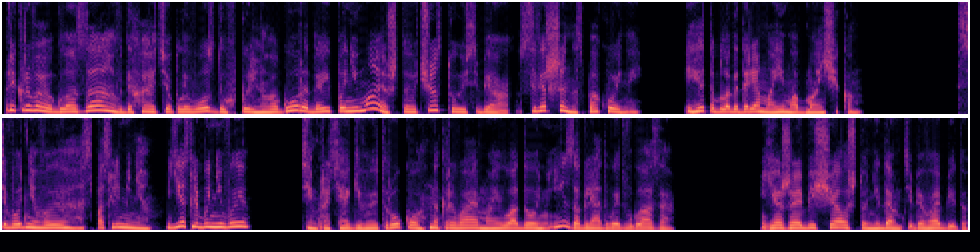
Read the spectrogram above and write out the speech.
Прикрываю глаза, вдыхая теплый воздух пыльного города и понимаю, что чувствую себя совершенно спокойной. И это благодаря моим обманщикам. «Сегодня вы спасли меня. Если бы не вы...» Тим протягивает руку, накрывая мою ладонь и заглядывает в глаза. «Я же обещал, что не дам тебе в обиду.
